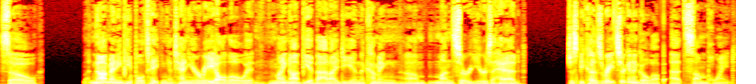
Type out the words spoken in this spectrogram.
So not many people taking a 10 year rate, although it might not be a bad idea in the coming um, months or years ahead just because rates are going to go up at some point.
